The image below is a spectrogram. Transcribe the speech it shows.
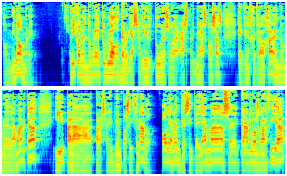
con mi nombre. Y con el nombre de tu blog debería salir tú, es las primeras cosas que tienes que trabajar, el nombre de la marca y para, para salir bien posicionado. Obviamente, si te llamas Carlos García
